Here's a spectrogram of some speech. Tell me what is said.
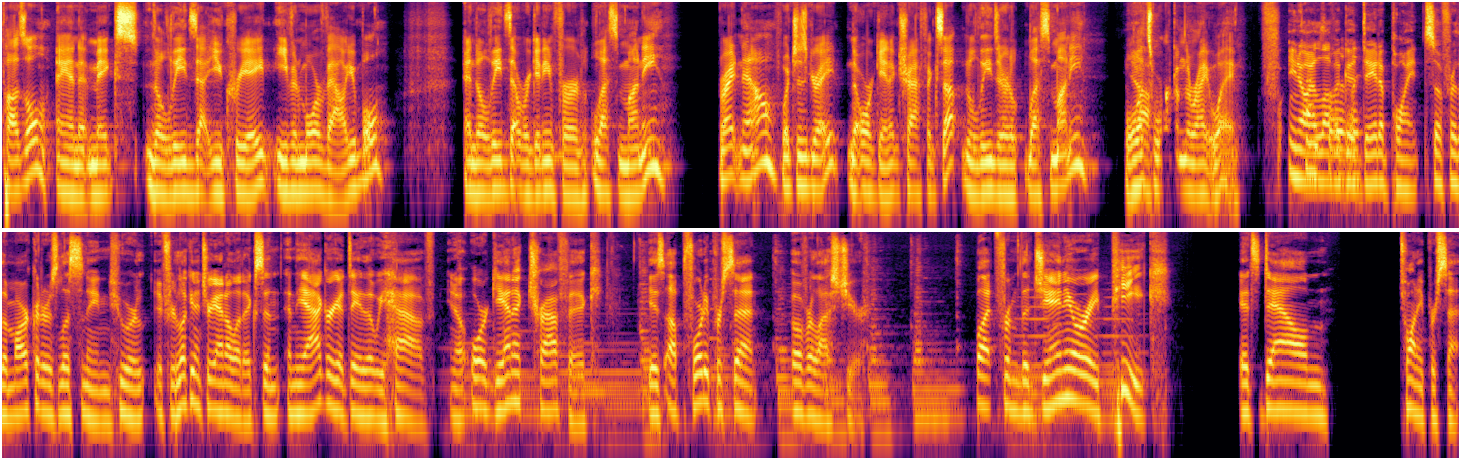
puzzle, and it makes the leads that you create even more valuable. And the leads that we're getting for less money right now, which is great. The organic traffic's up, the leads are less money. Well, Yeah. let's work them the right way. You know, I love a good data point. So for the marketers listening who are, if you're looking at your analytics and, and the aggregate data that we have, you know, organic traffic is up 40% over last year. But from the January peak, it's down 20%.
